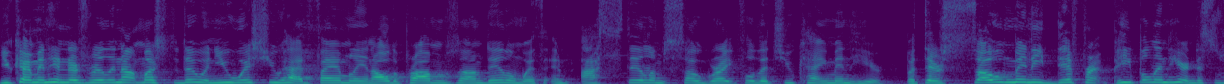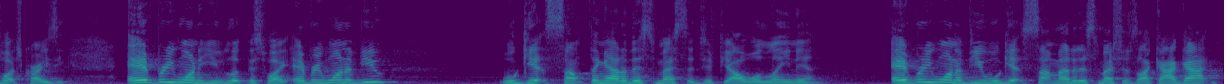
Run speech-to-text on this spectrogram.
You came in here and there's really not much to do, and you wish you had family and all the problems I'm dealing with. And I still am so grateful that you came in here. But there's so many different people in here, and this is what's crazy. Every one of you, look this way, every one of you will get something out of this message if y'all will lean in. Every one of you will get something out of this message like I got.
